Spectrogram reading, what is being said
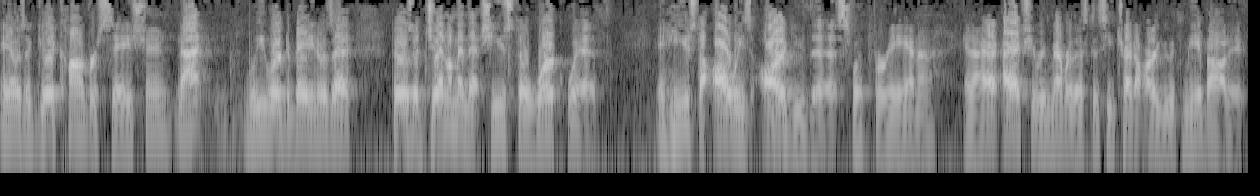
and it was a good conversation, not, we were debating, there was a, there was a gentleman that she used to work with, and he used to always argue this with Brianna. And I, I actually remember this because he tried to argue with me about it.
